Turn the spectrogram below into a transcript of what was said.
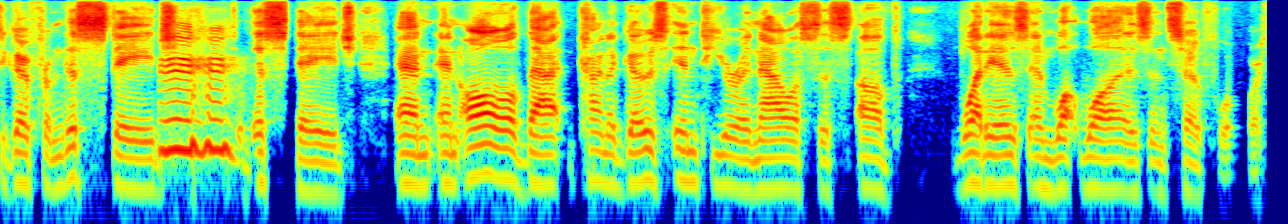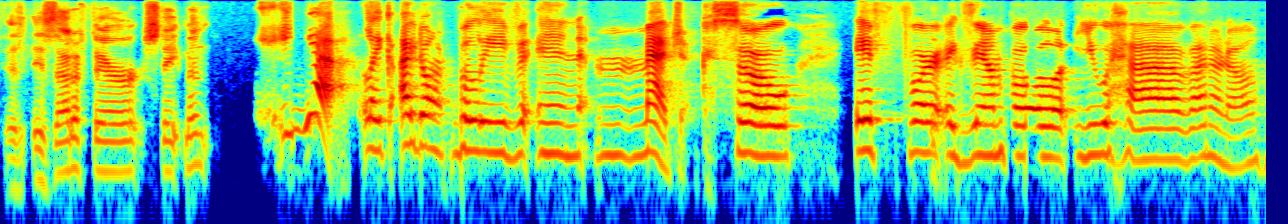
to go from this stage mm-hmm. to this stage, and and all of that kind of goes into your analysis of what is and what was and so forth. Is, is that a fair statement? Yeah like i don't believe in magic. So if for example you have i don't know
